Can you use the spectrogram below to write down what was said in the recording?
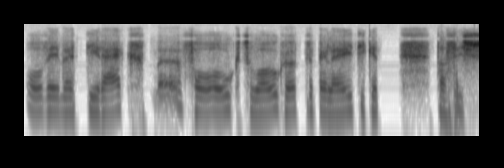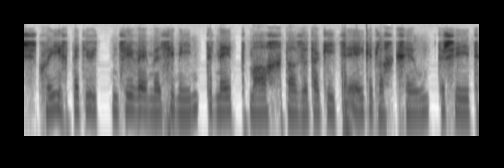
auch wenn man direkt äh, von Auge zu Auge jemanden beleidigt, das ist gleichbedeutend wie wenn man es im Internet macht. Also da gibt es eigentlich keinen Unterschied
